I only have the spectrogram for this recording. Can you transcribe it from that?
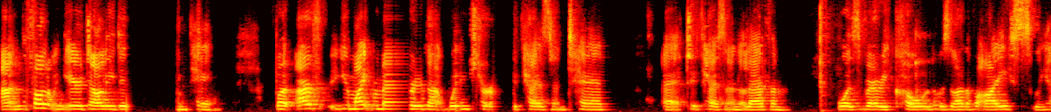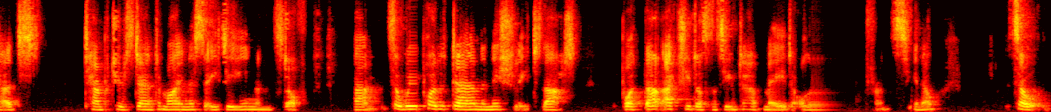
and the following year Dolly did the same thing. But our, you might remember that winter 2010, uh, 2011 was very cold. There was a lot of ice. We had temperatures down to minus 18 and stuff. Um, so we put it down initially to that, but that actually doesn't seem to have made all the difference, you know. So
